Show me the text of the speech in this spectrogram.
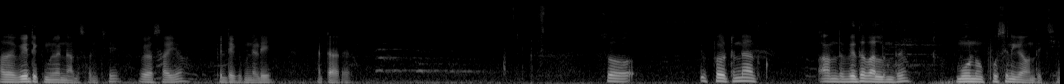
அதை வீட்டுக்கு முன்னாடி நட சொன்னிச்சு. விவசாயம் வீட்டுக்கு முன்னாடி நட்டார். ஸோ இப்போ விட்டுனா அந்த விதவாலேருந்து மூணு பூசணிக்காய் வந்துச்சு.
